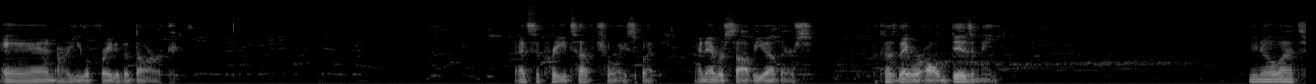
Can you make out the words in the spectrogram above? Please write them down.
and Are You Afraid of the Dark? That's a pretty tough choice, but I never saw the others because they were all Disney. You know what?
